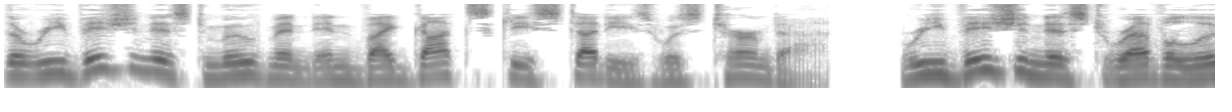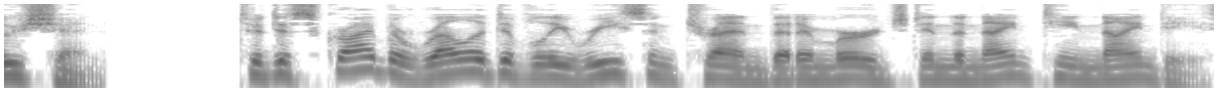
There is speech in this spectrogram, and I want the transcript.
The revisionist movement in Vygotsky studies was termed a revisionist revolution to describe a relatively recent trend that emerged in the 1990s.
